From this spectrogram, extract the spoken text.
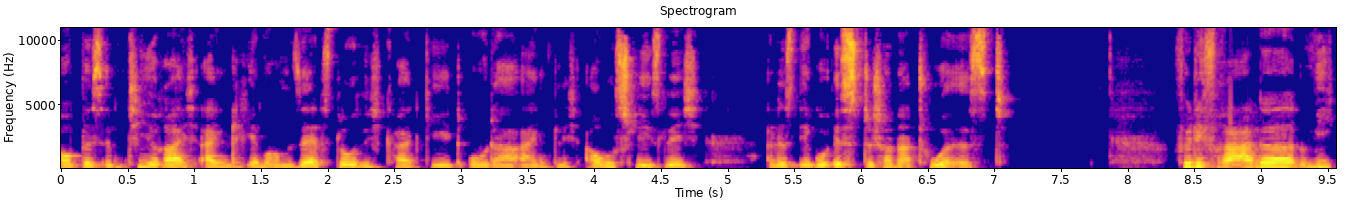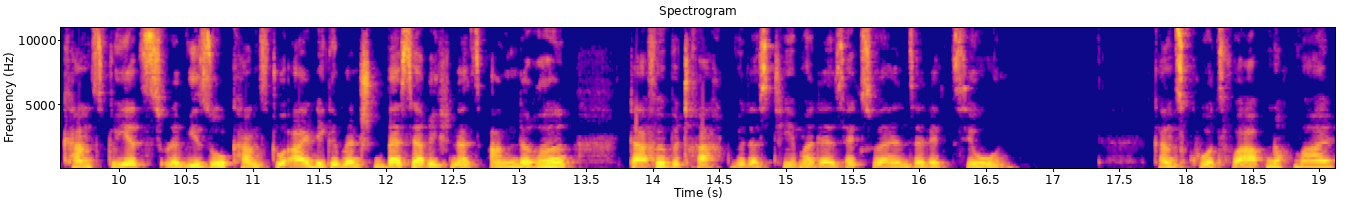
ob es im Tierreich eigentlich immer um Selbstlosigkeit geht oder eigentlich ausschließlich alles egoistischer Natur ist. Für die Frage, wie kannst du jetzt oder wieso kannst du einige Menschen besser riechen als andere, dafür betrachten wir das Thema der sexuellen Selektion. Ganz kurz vorab nochmal,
